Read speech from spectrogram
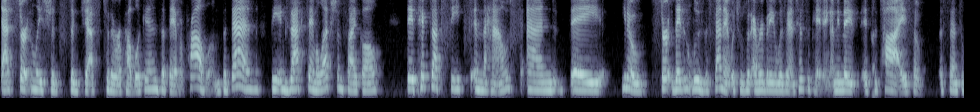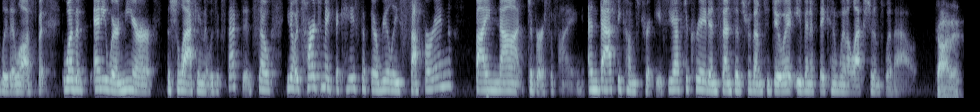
that certainly should suggest to the Republicans that they have a problem. But then the exact same election cycle, they picked up seats in the House and they you know, start, they didn't lose the Senate, which was what everybody was anticipating. I mean, they it's a tie, so ostensibly they lost, but it wasn't anywhere near the shellacking that was expected. So, you know, it's hard to make the case that they're really suffering by not diversifying, and that becomes tricky. So you have to create incentives for them to do it, even if they can win elections without. Got it.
